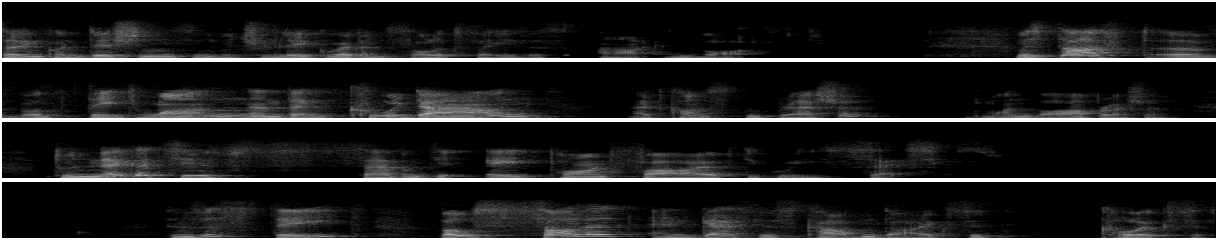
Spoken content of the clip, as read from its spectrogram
setting conditions in which liquid and solid phases are involved. We start uh, on state 1 and then cool down at constant pressure, 1 bar pressure, to negative 78.5 degrees Celsius. In this state, both solid and gaseous carbon dioxide coexist.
